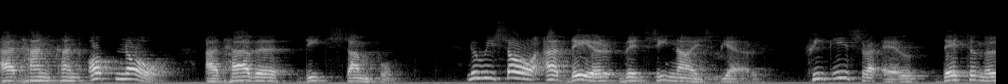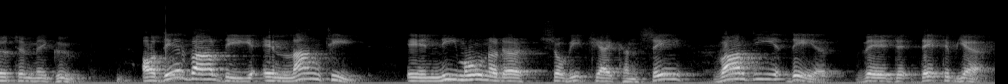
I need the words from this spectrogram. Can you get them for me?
at han kan oppnå at have ditt samfunn. Nå vi så at der ved Sinais bjerg fikk Israel dette møtet med Gud, og der var de en lang tid en ni måneder, så vidt jeg kan se, var de der ved dette bjerg.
